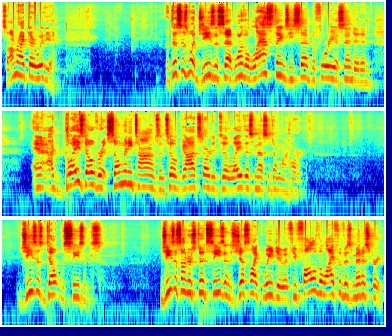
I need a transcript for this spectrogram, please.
So I'm right there with you. But this is what Jesus said. One of the last things he said before he ascended. And, and I glazed over it so many times until God started to lay this message on my heart. Jesus dealt with seasons. Jesus understood seasons just like we do. If you follow the life of his ministry,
